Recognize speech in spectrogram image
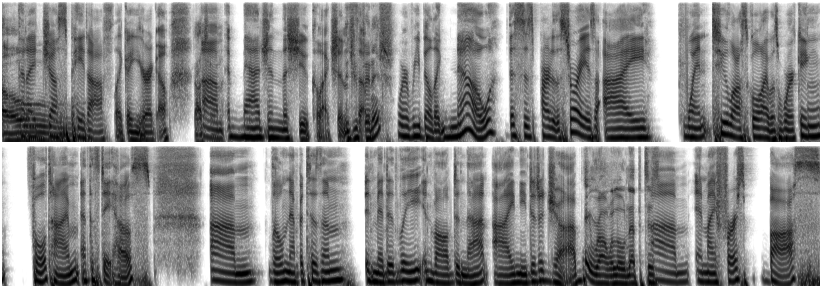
Oh, that I just paid off like a year ago. Gotcha. Um, imagine the shoe collection. Did you So- finish? we're rebuilding. No, this is part of the story is I went to law school. I was working full time at the state house. Um, little nepotism admittedly involved in that. I needed a job. Ain't wrong with little nepotism. Um, and my first boss,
